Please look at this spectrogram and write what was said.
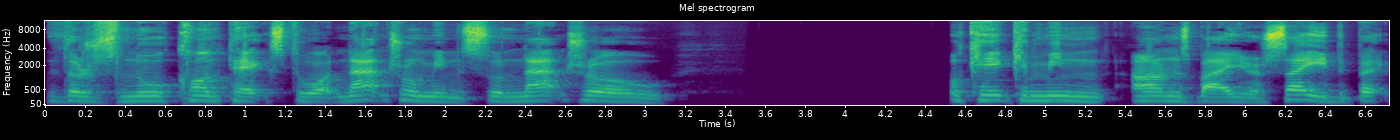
there's no context to what natural means. So natural, okay, it can mean arms by your side, but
